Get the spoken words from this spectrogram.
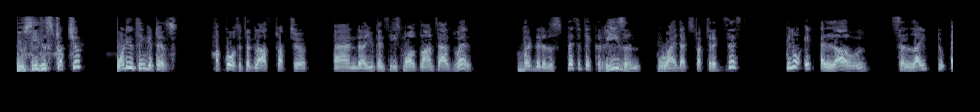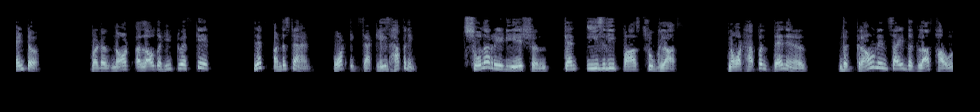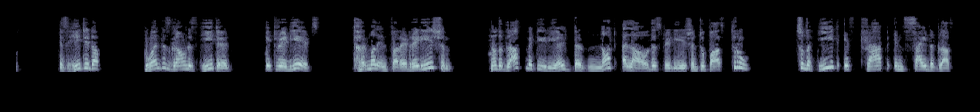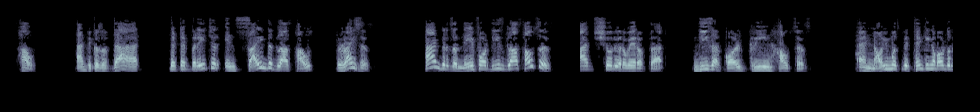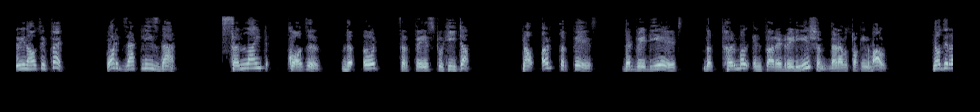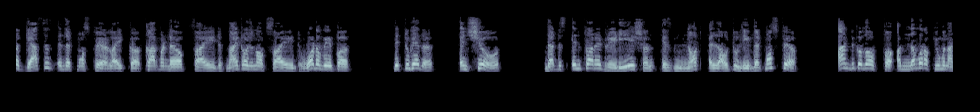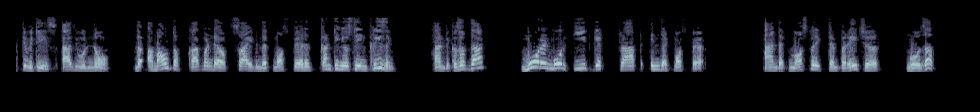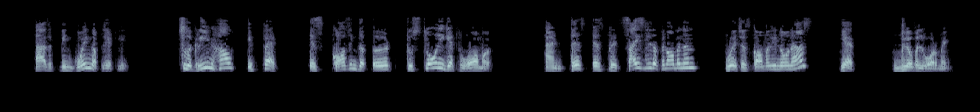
You see this structure? What do you think it is? Of course, it's a glass structure and uh, you can see small plants as well. But there is a specific reason why that structure exists. You know, it allows sunlight to enter, but does not allow the heat to escape. Let's understand what exactly is happening. Solar radiation can easily pass through glass. Now what happens then is, the ground inside the glass house is heated up. When this ground is heated, it radiates thermal infrared radiation. Now the glass material does not allow this radiation to pass through. So the heat is trapped inside the glass house. And because of that, the temperature inside the glass house rises. And there is a name for these glass houses. I'm sure you're aware of that. These are called greenhouses. And now you must be thinking about the greenhouse effect. What exactly is that? Sunlight causes the Earth's surface to heat up. Now, Earth's surface then radiates the thermal infrared radiation that I was talking about. Now, there are gases in the atmosphere like uh, carbon dioxide, nitrogen oxide, water vapor. They together ensure that this infrared radiation is not allowed to leave the atmosphere. And because of uh, a number of human activities, as you would know, the amount of carbon dioxide in the atmosphere is continuously increasing. And because of that, more and more heat gets trapped in the atmosphere. And the atmospheric temperature goes up as it's been going up lately. So the greenhouse effect is causing the earth to slowly get warmer. And this is precisely the phenomenon which is commonly known as, yes, global warming.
